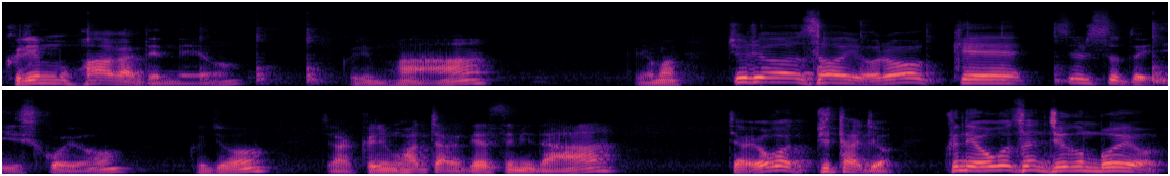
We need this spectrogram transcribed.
그림화가 됐네요. 그림화. 그러면 줄여서 이렇게 쓸 수도 있고요. 그죠? 자, 그림 화자가 됐습니다. 자, 요거 비슷하죠. 근데 요것은 지금 뭐예요?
